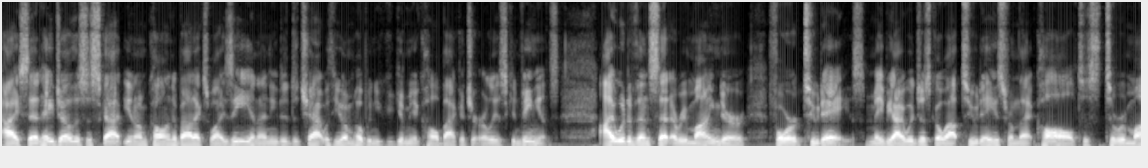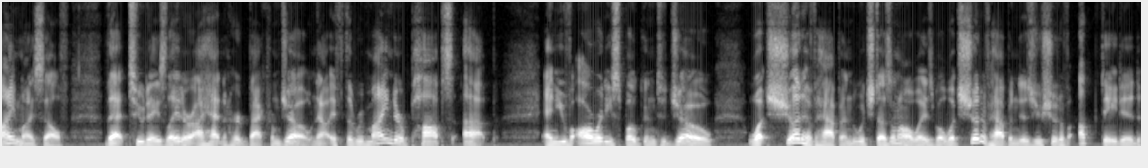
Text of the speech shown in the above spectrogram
I said, Hey, Joe, this is Scott. You know, I'm calling about XYZ and I needed to chat with you. I'm hoping you could give me a call back at your earliest convenience. I would have then set a reminder for two days. Maybe I would just go out two days from that call to, to remind myself that two days later I hadn't heard back from Joe. Now, if the reminder pops up and you've already spoken to Joe, what should have happened, which doesn't always, but what should have happened is you should have updated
